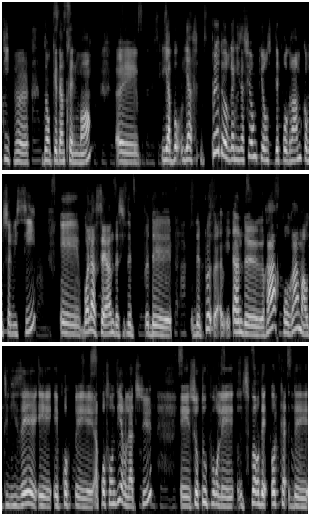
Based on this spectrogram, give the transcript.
type euh, donc, d'entraînement. il, y a y a peu d'organisations qui ont des programmes comme celui-ci. Et voilà, c'est un de, de, de, un de rares programmes à utiliser et, et, approfondir là-dessus, et surtout pour les sports de haute, de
